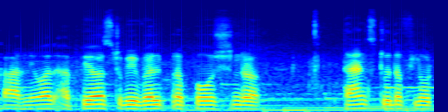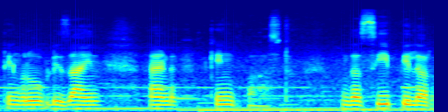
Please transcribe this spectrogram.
Carnival appears to be well proportioned thanks to the floating roof design and king past. The C pillar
